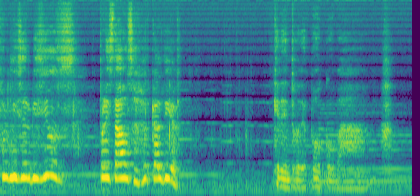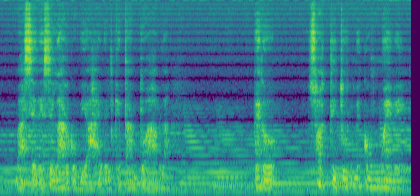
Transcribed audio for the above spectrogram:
por mis servicios prestados a la alcaldía. Que dentro de poco va, va a ser ese largo viaje del que tanto habla. Pero su actitud me conmueve.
